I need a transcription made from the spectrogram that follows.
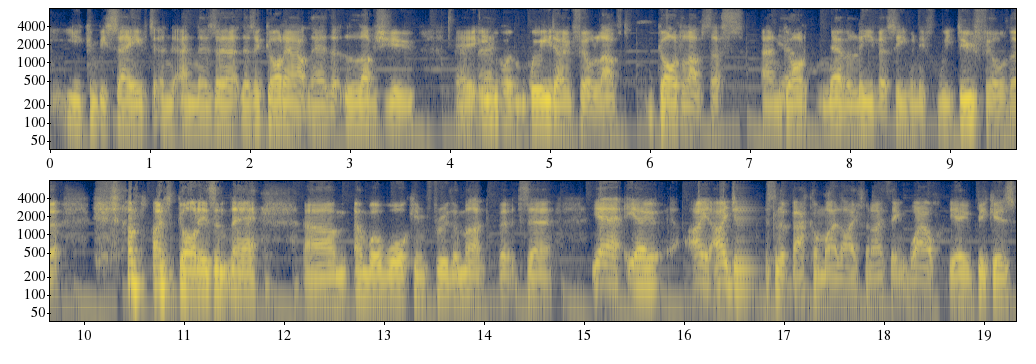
you can be saved, and, and there's a there's a God out there that loves you, uh, even when we don't feel loved. God loves us, and yeah. God will never leave us, even if we do feel that sometimes God isn't there, um, and we're walking through the mud. But uh, yeah, you know, I, I just look back on my life and I think, wow, you know, because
